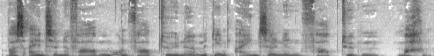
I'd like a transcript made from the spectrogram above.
was einzelne Farben und Farbtöne mit den einzelnen Farbtypen machen.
